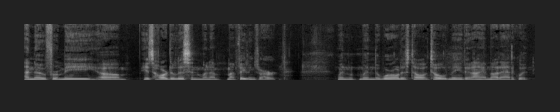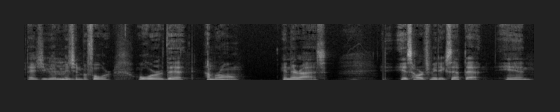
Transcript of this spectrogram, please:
I know for me, um, it's hard to listen when I'm, my feelings are hurt. When when the world has taught, told me that I am not adequate, as you have mentioned before, or that I'm wrong in their eyes, it's hard for me to accept that. And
